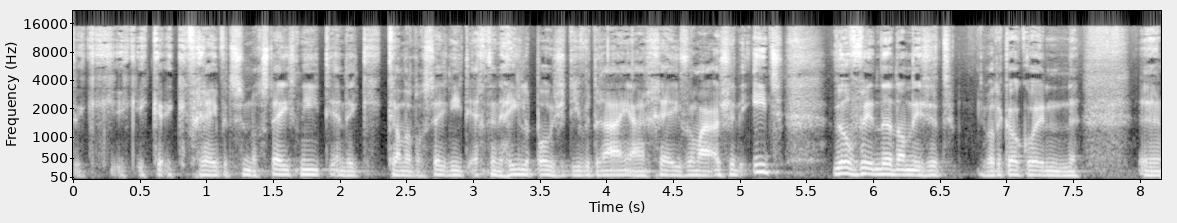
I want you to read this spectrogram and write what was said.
ik, ik, ik, ik vergeef het ze nog steeds niet. En ik kan er nog steeds niet echt een hele positieve draai aan geven. Maar als je er iets wil vinden, dan is het. Wat ik ook al in. eh,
